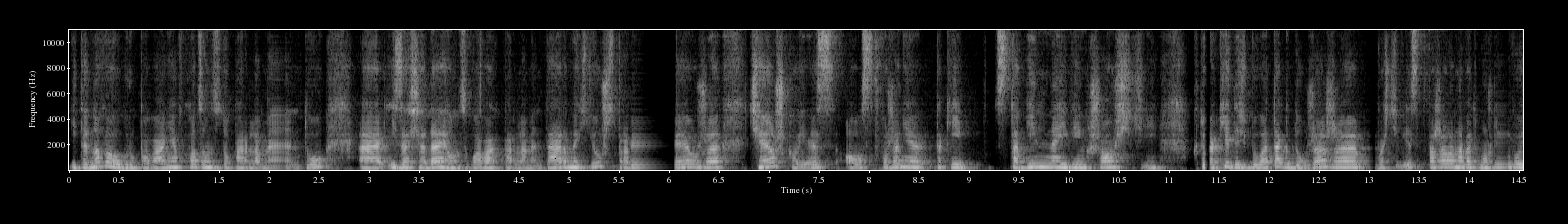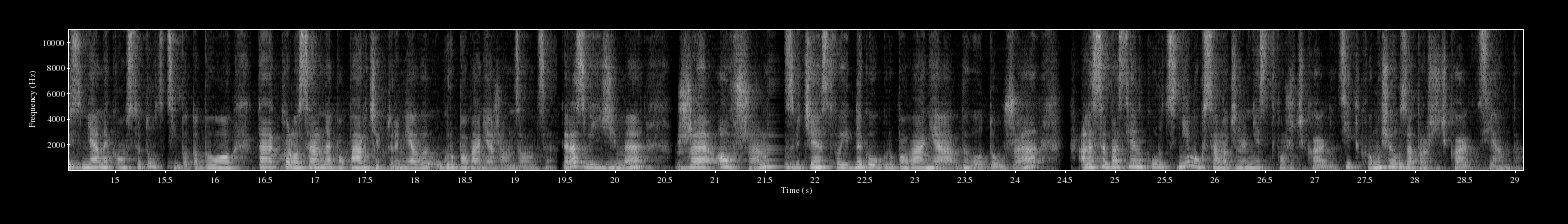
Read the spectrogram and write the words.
I te nowe ugrupowania, wchodząc do parlamentu e, i zasiadając w ławach parlamentarnych, już sprawiają, że ciężko jest o stworzenie takiej stabilnej większości, która kiedyś była tak duża, że właściwie stwarzała nawet możliwość zmiany konstytucji, bo to było tak kolosalne poparcie, które miały ugrupowania rządzące. Teraz widzimy, że owszem, zwycięstwo jednego ugrupowania było duże, ale Sebastian Kurz nie mógł samodzielnie stworzyć koalicji, tylko musiał zaprosić koalicjanta.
